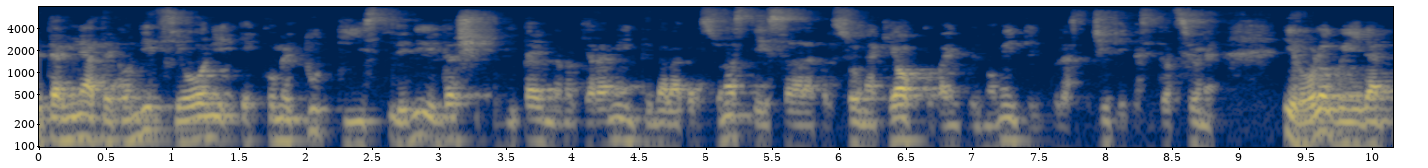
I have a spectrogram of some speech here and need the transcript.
determinate condizioni e come tutti gli stili di leadership dipendono chiaramente dalla persona stessa, dalla persona che occupa in quel momento, in quella specifica situazione, il ruolo guida.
